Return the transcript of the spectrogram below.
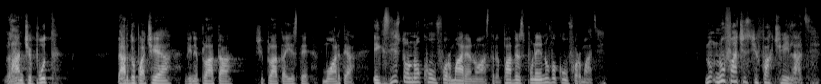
la început, dar după aceea vine plata și plata este moartea. Există o nouă conformare a noastră. Pavel spune, nu vă conformați. Nu, nu faceți ce fac ceilalți.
